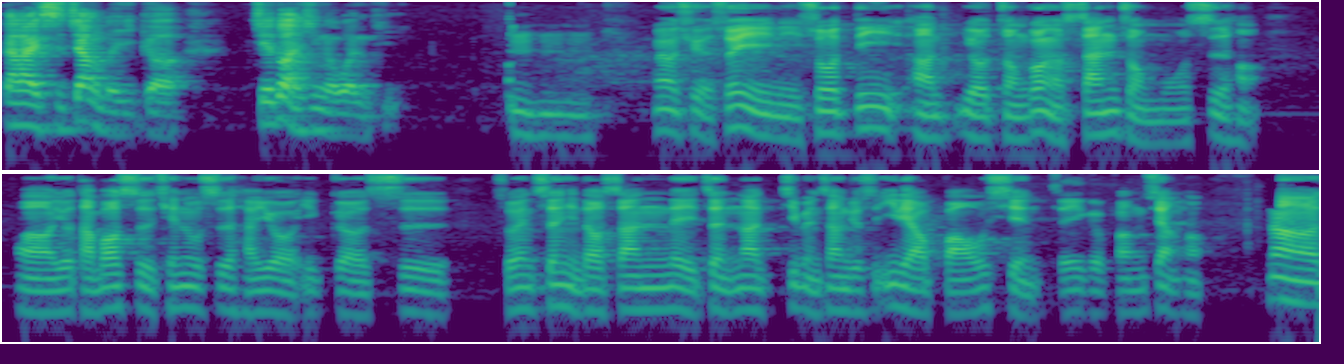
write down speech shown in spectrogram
大概是这样的一个阶段性的问题。嗯嗯嗯，蛮有趣。所以你说第一啊，有总共有三种模式哈，呃，有打包式、嵌入式，还有一个是所以申请到三类证，那基本上就是医疗保险这一个方向哈。那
